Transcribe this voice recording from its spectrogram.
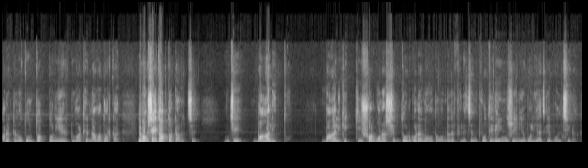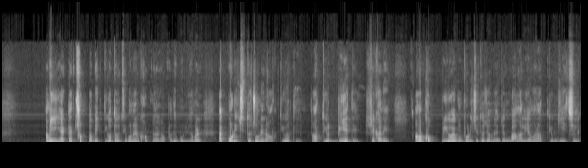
আরও একটা নতুন তত্ত্ব নিয়ে একটু মাঠে নামা দরকার। এবং সেই তত্ত্বটা হচ্ছে যে বাঙালিত্ব। বাঙালিকে কী সর্বনাশের দোরগোড়ায় মমতা বন্দ্যোপাধ্যায় ফেলেছেন প্রতিদিন সেই নিয়ে বলি, আজকে বলছি না। আমি একটা ছোট্ট ব্যক্তিগত জীবনের ঘটনা আপনাদের বলি। আমার এক পরিচিত জনের আত্মীয়তে, আত্মীয়র বিয়েতে সেখানে আমার খুব প্রিয় এবং পরিচিত জন একজন বাঙালি আমার আত্মীয় গিয়েছিলেন।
